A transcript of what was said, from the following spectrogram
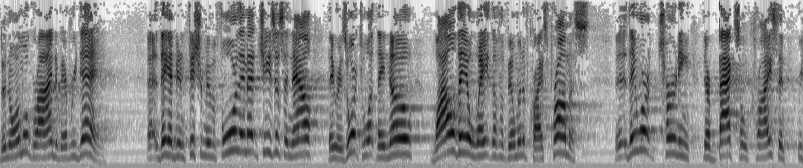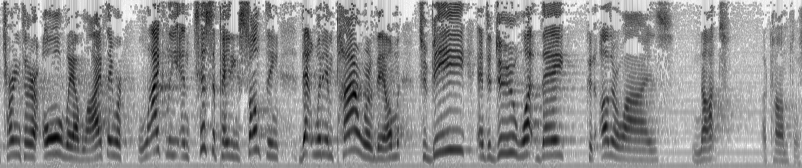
The normal grind of every day. Uh, they had been fishermen before they met Jesus, and now they resort to what they know while they await the fulfillment of Christ's promise. Uh, they weren't turning their backs on Christ and returning to their old way of life. They were likely anticipating something that would empower them to be and to do what they could otherwise not accomplish.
